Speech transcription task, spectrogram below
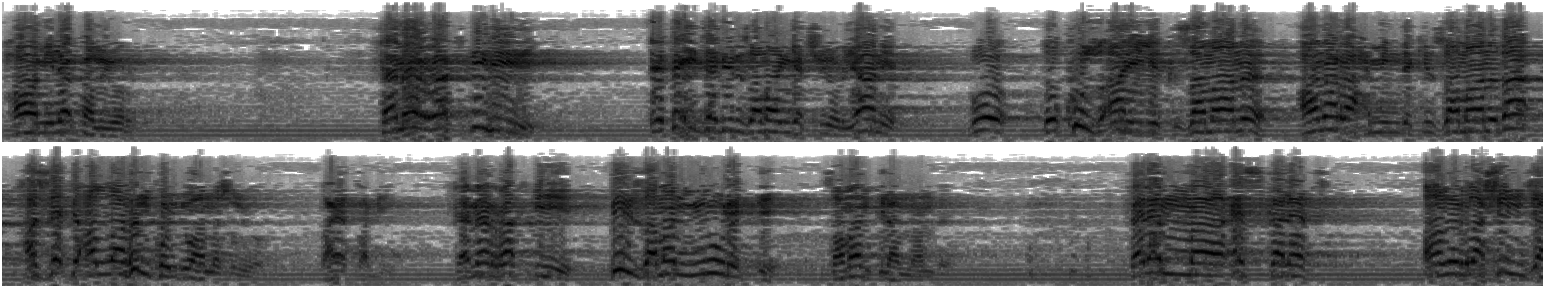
Hamile kalıyor. Femerrat bihi. Epeyce bir zaman geçiyor. Yani bu dokuz aylık zamanı, ana rahmindeki zamanı da Hazreti Allah'ın koyduğu anlaşılıyor. Gayet tabii. Femerrat bihi. Bir zaman mürur etti. Zaman planlandı. Felemma eskalet. Ağırlaşınca,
